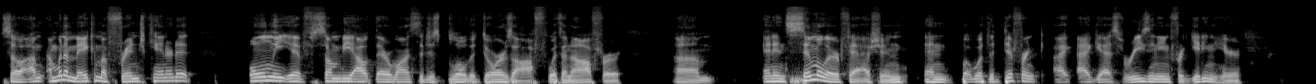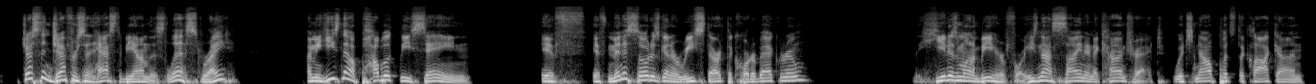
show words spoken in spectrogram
So I'm I'm going to make him a fringe candidate only if somebody out there wants to just blow the doors off with an offer. Um, and in similar fashion, and but with a different, I, I guess, reasoning for getting here, Justin Jefferson has to be on this list, right? I mean, he's now publicly saying if if Minnesota is going to restart the quarterback room, he doesn't want to be here for it. He's not signing a contract, which now puts the clock on.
